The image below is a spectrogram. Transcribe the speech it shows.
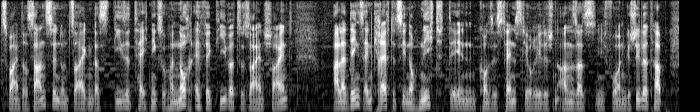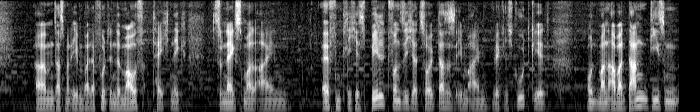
zwar interessant sind und zeigen, dass diese Technik sogar noch effektiver zu sein scheint, allerdings entkräftet sie noch nicht den konsistenztheoretischen Ansatz, den ich vorhin geschildert habe, ähm, dass man eben bei der Foot-in-the-Mouth-Technik zunächst mal ein öffentliches Bild von sich erzeugt, dass es eben einem wirklich gut geht und man aber dann diesem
